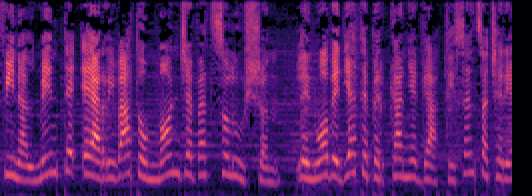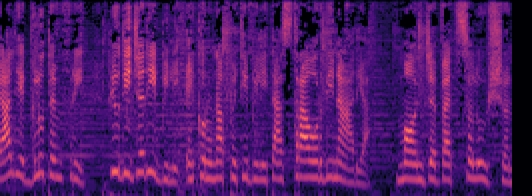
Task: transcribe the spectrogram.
Finalmente è arrivato Monge Vet Solution, le nuove diete per cani e gatti senza cereali e gluten free, più digeribili e con un'appetibilità straordinaria. Monge Vet Solution,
